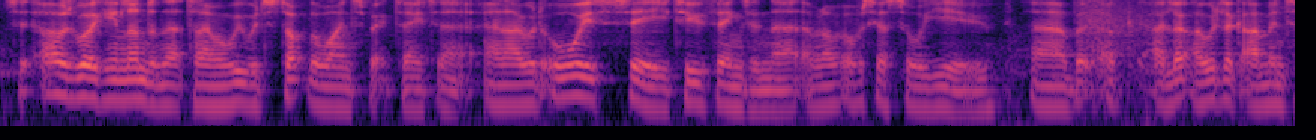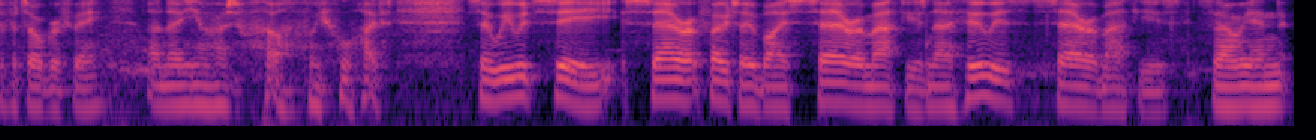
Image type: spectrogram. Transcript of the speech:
So I was working in London at that time, and we would stock the Wine Spectator, and I would always see two things in that. I mean, obviously I saw you, uh, but I, look, I would look. I'm into photography. I know you are as well. Your wife. So we would see Sara photo by Sara Matthews. Now, who is Sara Matthews? So in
